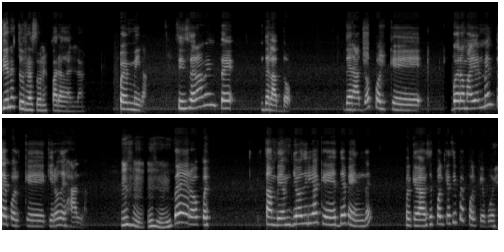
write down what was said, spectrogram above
tienes tus razones para darlas? Pues mira, sinceramente, de las dos. De las dos porque, bueno, mayormente porque quiero dejarla. Ujú. Pero pues también yo diría que depende, porque a veces porque sí, pues porque pues,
